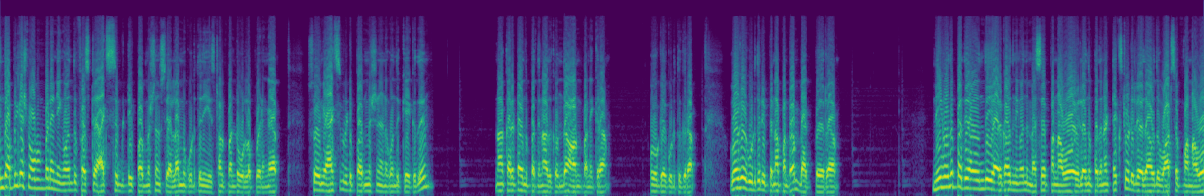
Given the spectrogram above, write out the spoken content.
இந்த அப்ளிகேஷன் ஓப்பன் பண்ணி நீங்கள் வந்து ஃபஸ்ட்டு ஆக்சசிபிலிட்டி பர்மிஷன்ஸ் எல்லாமே கொடுத்து நீங்கள் இன்ஸ்டால் பண்ணிட்டு உள்ளே போயிடுங்க ஸோ இங்கே ஆக்சசிபிலிட்டி பர்மிஷன் எனக்கு வந்து கேட்குது நான் கரெக்டாக வந்து பார்த்தீங்கன்னா அதுக்கு வந்து ஆன் பண்ணிக்கிறேன். ஓகே கொடுத்துக்கிறேன். ஓகே கொடுத்துட்டு இப்போ என்ன பண்ணுறேன் பேக் போயிடுறேன். நீங்கள் வந்து பார்த்தீங்கன்னா வந்து யாருக்காவது நீங்கள் வந்து மெசேஜ் பண்ணாவோ இல்லை வந்து பார்த்தீங்கன்னா டெக்ஸ்டோடியில் ஏதாவது வாட்ஸ்அப் பண்ணாவோ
